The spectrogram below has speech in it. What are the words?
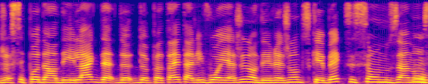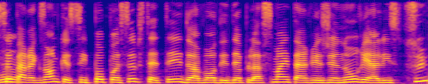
je sais pas, dans des lacs, de, peut-être aller voyager dans des régions du Québec. si on nous annonçait, mhm. par exemple, que c'est pas possible cet été d'avoir des déplacements interrégionaux, réalises-tu?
